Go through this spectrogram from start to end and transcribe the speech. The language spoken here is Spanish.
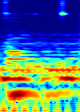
Bye.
